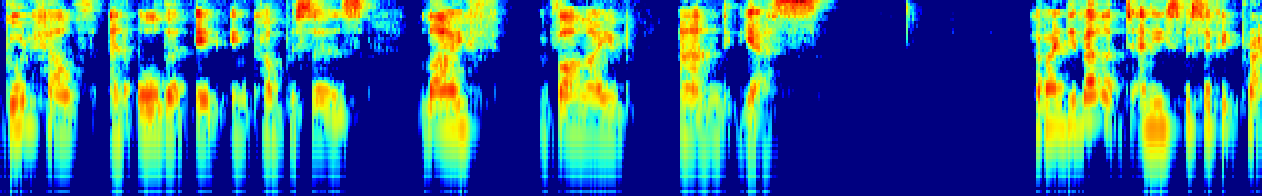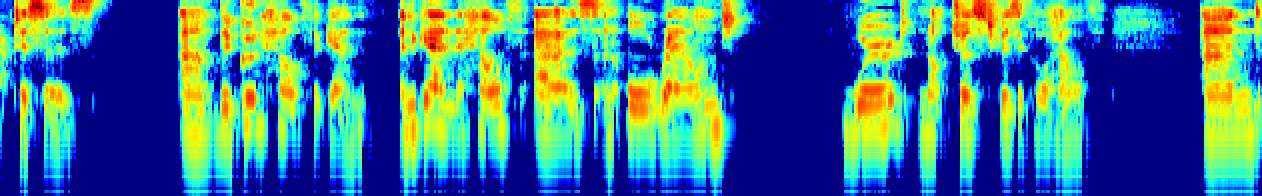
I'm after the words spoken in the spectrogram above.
good health, and all that it encompasses life, vibe, and yes. Have I developed any specific practices? Um, the good health again, and again, health as an all round word, not just physical health. And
